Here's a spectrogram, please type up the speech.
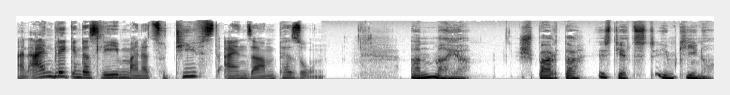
Ein Einblick in das Leben einer zutiefst einsamen Person. Ann Meyer. Sparta ist jetzt im Kino.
